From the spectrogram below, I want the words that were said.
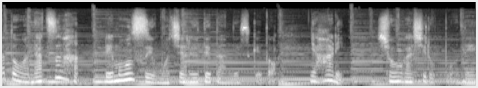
あとは夏はレモン水を持ち歩いてたんですけどやはり生姜シロップをね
